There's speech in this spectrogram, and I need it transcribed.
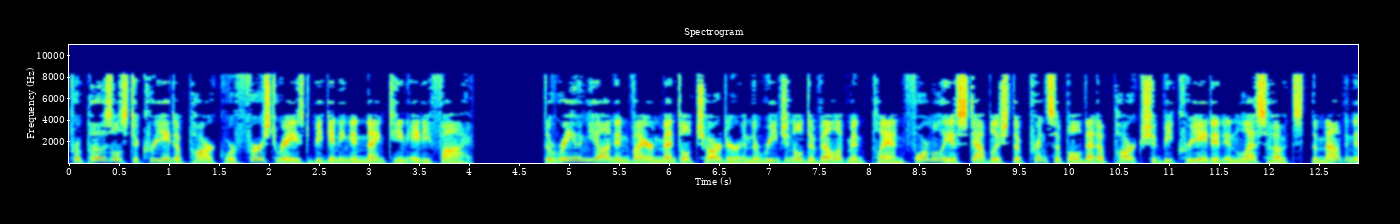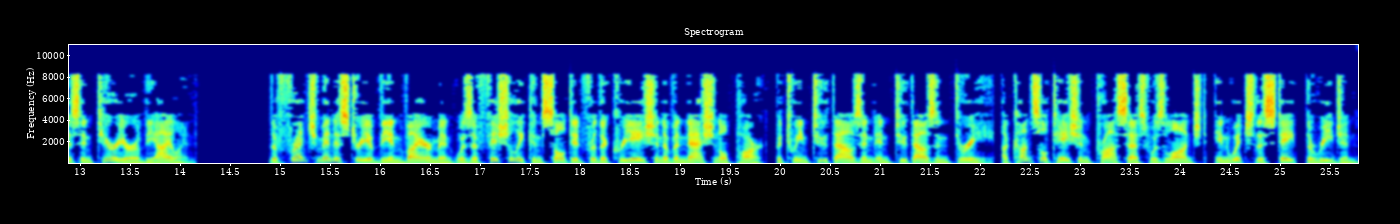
Proposals to create a park were first raised beginning in 1985. The Réunion Environmental Charter and the Regional Development Plan formally established the principle that a park should be created in Les Hauts, the mountainous interior of the island. The French Ministry of the Environment was officially consulted for the creation of a national park. Between 2000 and 2003, a consultation process was launched, in which the state, the region,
